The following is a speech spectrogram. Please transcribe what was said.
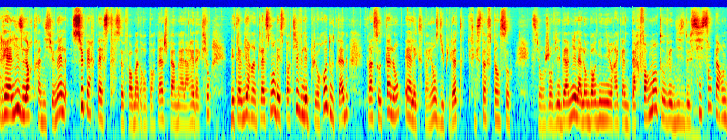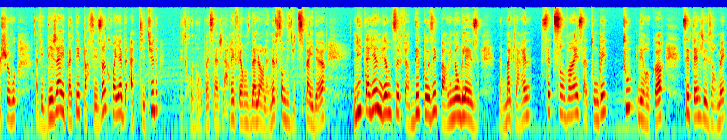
réalisent leur traditionnel super test. Ce format de reportage permet à la rédaction d'établir un classement des sportives les plus redoutables grâce au talent et à l'expérience du pilote Christophe Tinceau. Si en janvier dernier la Lamborghini Huracan performante au V10 de 640 chevaux avait déjà épaté par ses incroyables aptitudes, détrônant au passage la référence d'alors la 918 Spider, l'italienne vient de se faire déposer par une anglaise. La McLaren 720S a tombé tous les records. C'est elle désormais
